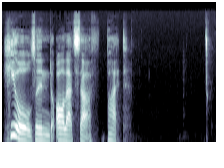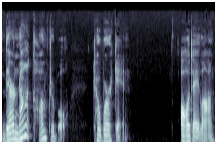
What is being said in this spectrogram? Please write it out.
heels and all that stuff but they're not comfortable to work in all day long.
